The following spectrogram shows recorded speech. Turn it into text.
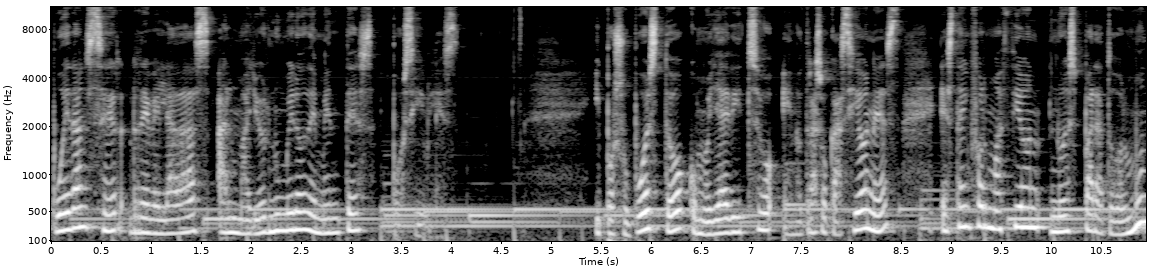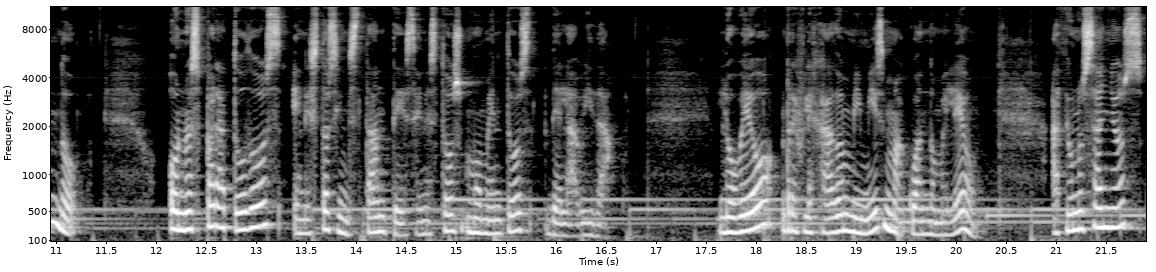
puedan ser reveladas al mayor número de mentes posibles. Y por supuesto, como ya he dicho en otras ocasiones, esta información no es para todo el mundo o no es para todos en estos instantes, en estos momentos de la vida. Lo veo reflejado en mí misma cuando me leo. Hace unos años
